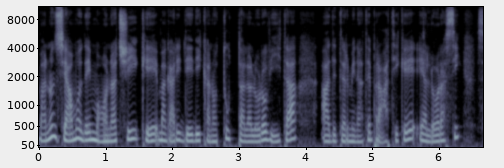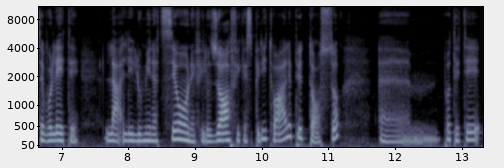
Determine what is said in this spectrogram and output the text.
ma non siamo dei monaci che magari dedicano tutta la loro vita a determinate pratiche e allora sì, se volete la, l'illuminazione filosofica e spirituale, piuttosto ehm, potete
